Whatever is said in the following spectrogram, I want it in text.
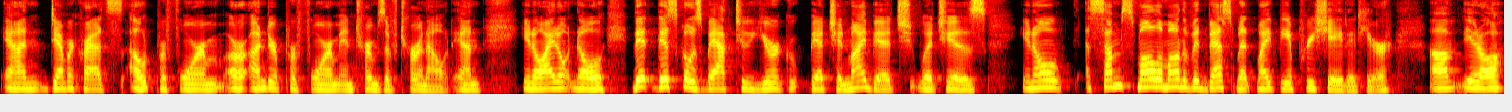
And Democrats outperform or underperform in terms of turnout. And, you know, I don't know that this goes back to your bitch and my bitch, which is, you know, some small amount of investment might be appreciated here. Um, you know,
